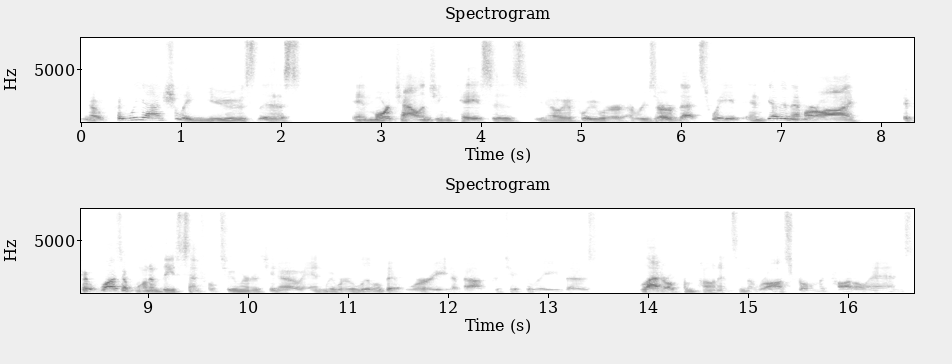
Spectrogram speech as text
You know, could we actually use this in more challenging cases, you know, if we were reserve that suite and get an MRI if it wasn't one of these central tumors, you know, and we were a little bit worried about particularly those lateral components in the rostral and the caudal ends.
